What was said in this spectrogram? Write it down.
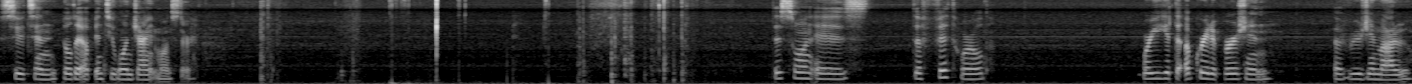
suits and build it up into one giant monster. This one is the fifth world where you get the upgraded version of Ryujin Maru.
